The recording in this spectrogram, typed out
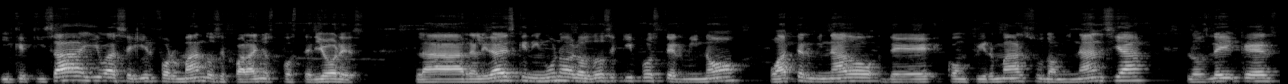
y que quizá iba a seguir formándose para años posteriores. La realidad es que ninguno de los dos equipos terminó o ha terminado de confirmar su dominancia. Los Lakers,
